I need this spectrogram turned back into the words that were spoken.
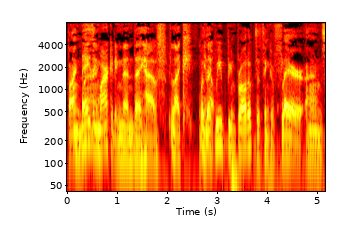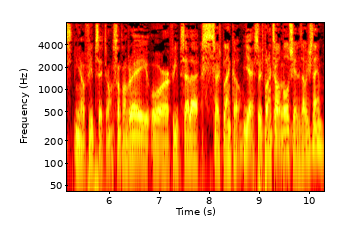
bang, amazing bang. marketing then they have. Like, But like know, we've been brought up to think of Flair and you know Philippe Saint Andre or Philippe Sella. Serge Blanco. Yeah, Serge But it's all bullshit. Is that what you're saying?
